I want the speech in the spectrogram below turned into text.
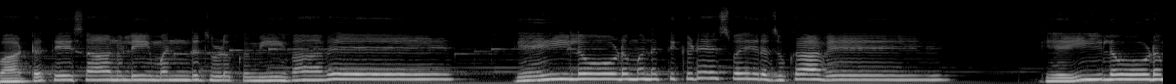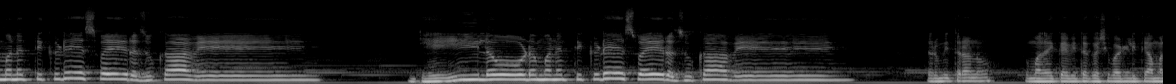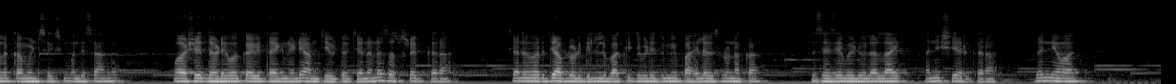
वाटते सानुली मंद झुळक मी व्हावे घेई लोड मन तिकडे स्वैर झुकावे. घेई लोड मन तिकडे स्वैर झुकावे. घेई लोड मन तिकडे स्वैर झुकावे. तर मित्रांनो तुम्हाला ही कविता कशी वाटली ती आम्हाला कमेंट सेक्शनमध्ये सांगा. व असे धडे व कविता ऐकण्यासाठी आमच्या यूट्यूब चॅनलला सबस्क्राईब करा. चॅनलवरती अपलोड केलेले बाकीचे व्हिडिओ तुम्ही पाहायला विसरू नका. तसेच या व्हिडिओला लाईक आणि शेअर करा. धन्यवाद.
